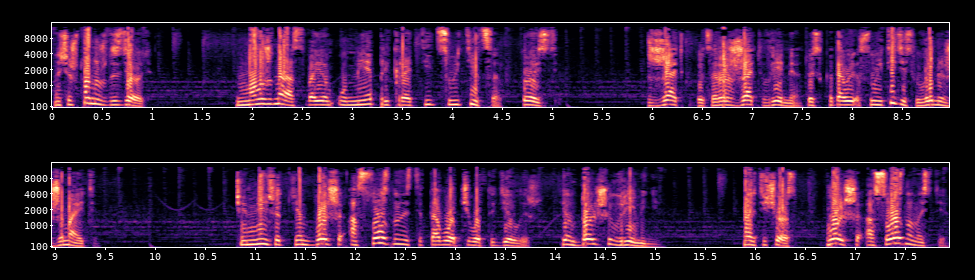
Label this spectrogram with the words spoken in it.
Значит, что нужно сделать? Нужно в своем уме прекратить суетиться. То есть сжать, как говорится, разжать время. То есть, когда вы суетитесь, вы время сжимаете. Чем меньше, тем больше осознанности того, чего ты делаешь, тем дольше времени. Смотрите еще раз. Больше осознанности,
